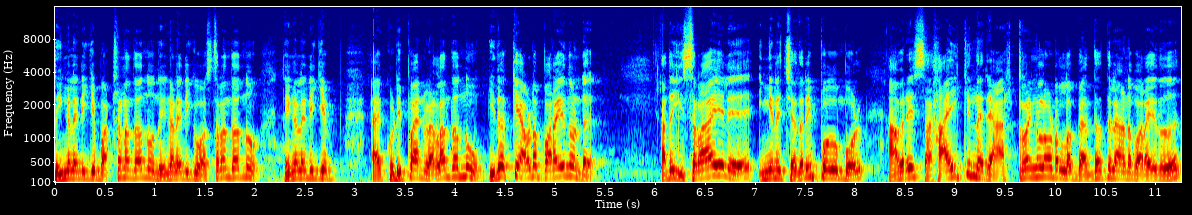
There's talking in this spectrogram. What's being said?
നിങ്ങളെനിക്ക് ഭക്ഷണം തന്നു നിങ്ങളെനിക്ക് വസ്ത്രം തന്നു നിങ്ങളെനിക്ക് കുടിപ്പാൻ വെള്ളം തന്നു. ഇതൊക്കെ അവിടെ പറയുന്നുണ്ട്. അത് ഇസ്രായേൽ ഇങ്ങനെ ചെതറിപ്പോകുമ്പോൾ അവരെ സഹായിക്കുന്ന രാഷ്ട്രങ്ങളോടുള്ള ബന്ധത്തിലാണ് പറയുന്നത്.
